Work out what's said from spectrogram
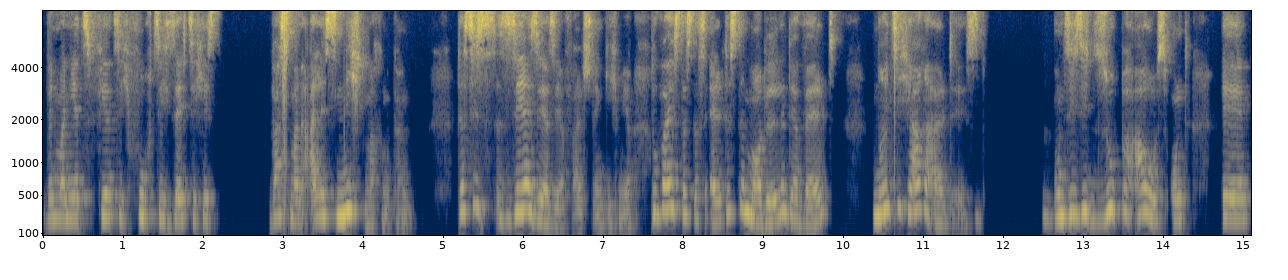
wenn man jetzt 40, 50, 60 ist, was man alles nicht machen kann. Das ist sehr, sehr, sehr falsch, denke ich mir. Du weißt, dass das älteste Model der Welt 90 Jahre alt ist. Mhm. Und sie sieht super aus. Und äh,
